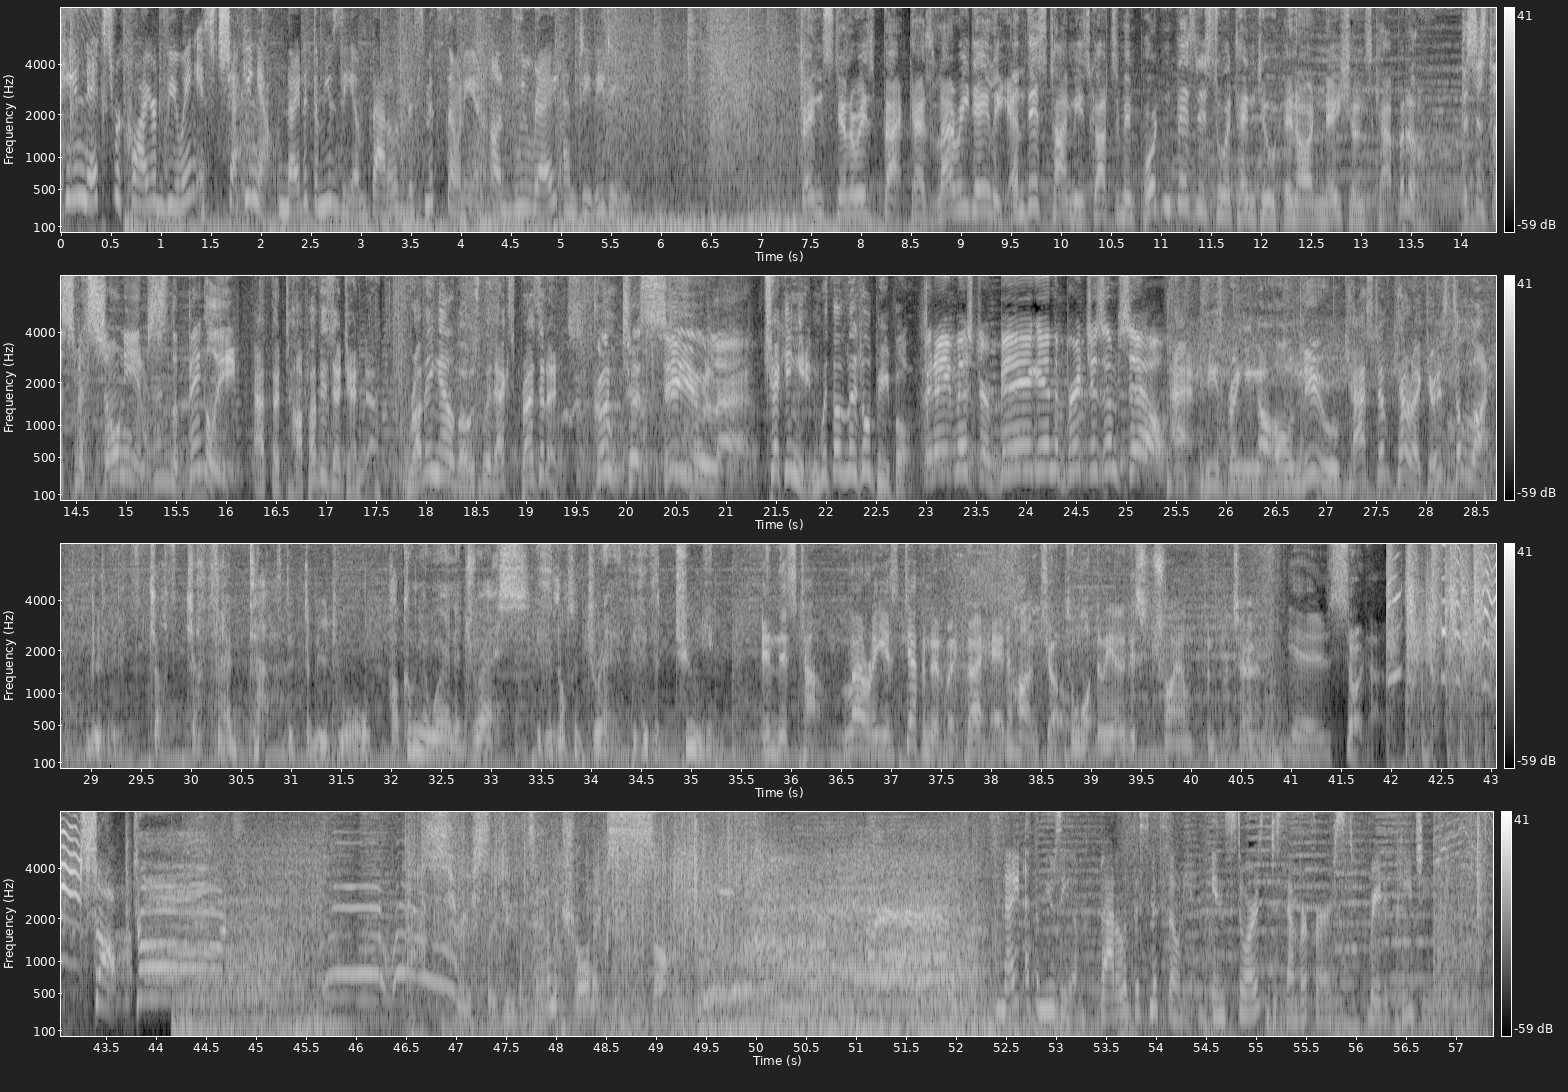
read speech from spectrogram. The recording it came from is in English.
TeenNick's required viewing is checking out Night at the Museum Battle of the Smithsonian on Blu ray and DVD. Ben Stiller is back as Larry Daley, and this time he's got some important business to attend to in our nation's capital. This is the Smithsonian. This is the big league. At the top of his agenda, rubbing elbows with ex presidents, Good to see you, lad. checking in with the little people, If it ain't Mr. Big in the Britches himself. and he's bringing a whole new cast of characters to life. Really, it's just just fantastic to meet you all. How come you're wearing a dress? This is not a dress, this is a tunic. In this town, Larry is definitely the head honcho. To what do we owe this triumphant return? Uh, sort of. Stop! Seriously, dude, these animatronics suck. Night at the Museum Battle of the Smithsonian in stores December 1st. Rated PG.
